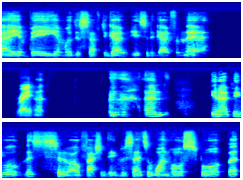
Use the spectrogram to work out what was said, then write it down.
A and B, and we'll just have to go. You sort of go from there. Right. and you know, people, this sort of old fashioned people say it's a one horse sport, but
